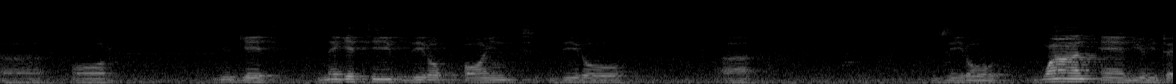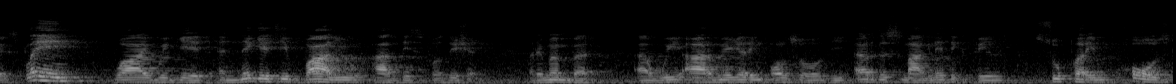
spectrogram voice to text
uh, or you get negative 0 0.0 uh, 0 1 and you need to explain why we get a negative value at this position. Remember, uh, we are measuring also the Earth's magnetic field superimposed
